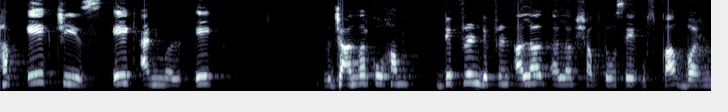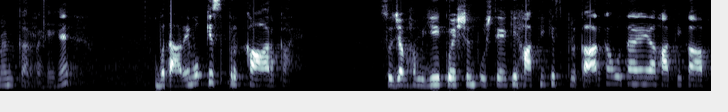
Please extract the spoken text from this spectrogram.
हम एक चीज़ एक एनिमल एक जानवर को हम डिफरेंट डिफरेंट अलग अलग शब्दों से उसका वर्णन कर रहे हैं। बता रहे हैं वो किस प्रकार का है। सो so, जब हम ये क्वेश्चन पूछते हैं कि हाथी किस प्रकार का होता है या हाथी का आप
